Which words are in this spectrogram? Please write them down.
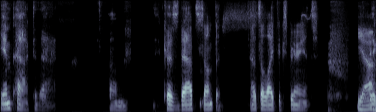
impact of that. Because um, that's something. That's a life experience. Yeah.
